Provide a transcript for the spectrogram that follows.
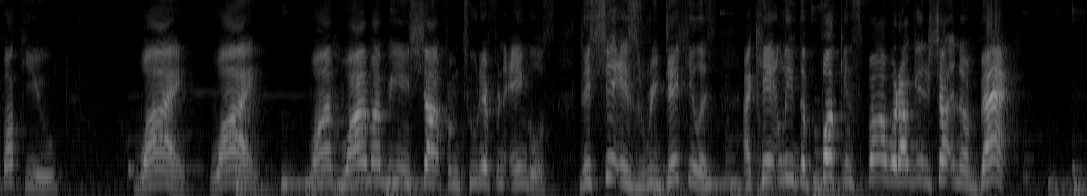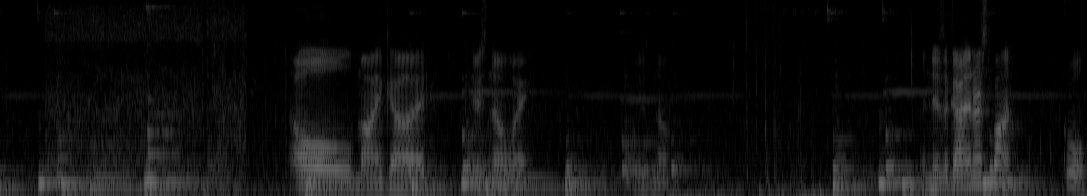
Fuck you. Why? Why? Why, why am I being shot from two different angles? This shit is ridiculous. I can't leave the fucking spawn without getting shot in the back. Oh my god. There's no way. There's no. And there's a guy in our spawn. Cool.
